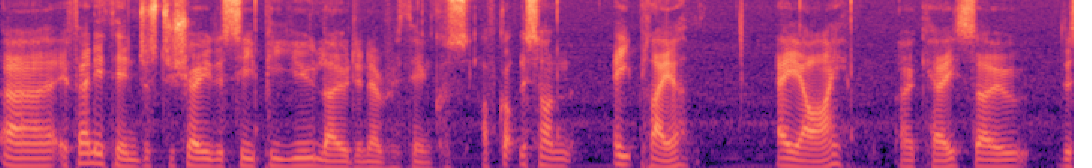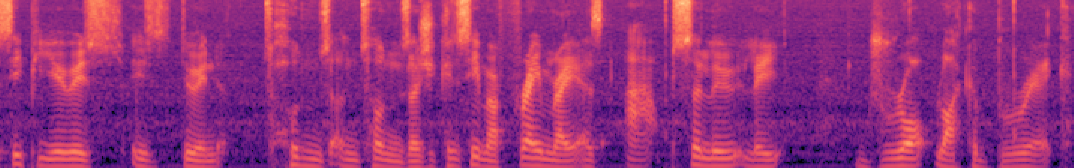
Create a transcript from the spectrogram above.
Uh, if anything, just to show you the CPU load and everything, because I've got this on 8 player AI. Okay, so the CPU is, is doing tons and tons. As you can see, my frame rate has absolutely dropped like a brick.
